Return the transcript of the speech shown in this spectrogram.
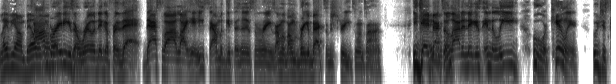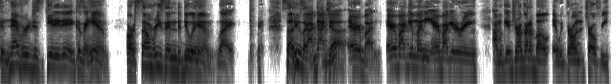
Le'Veon Bell. Tom that Brady is a real nigga for that. That's why I like it. He said, I'm gonna get the hood some rings. I'm gonna, I'm gonna bring it back to the streets one time. He gave back to a Mhm. lot of niggas in the league who were killing, who just could never just get it in because of him or some reason to do with him. Like, so he was like, I got y'all. Everybody. Everybody get money. Everybody get a ring. I'm gonna get drunk on a boat and we throw in the trophy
